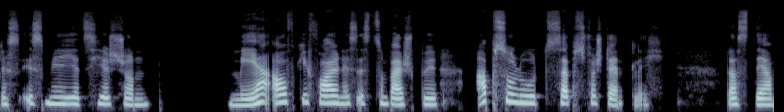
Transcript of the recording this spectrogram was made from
das ist mir jetzt hier schon mehr aufgefallen. Es ist zum Beispiel absolut selbstverständlich, dass der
